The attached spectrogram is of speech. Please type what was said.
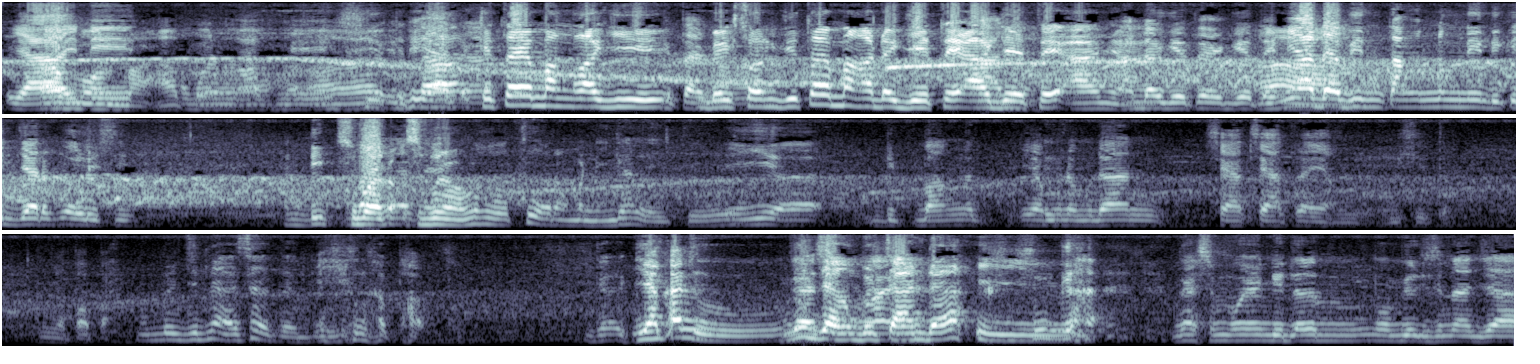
Ya Oh, ini mohon maaf, mohon maaf nih. Ah, Ini kita ada- kita emang lagi Kita emang- backsound kita emang ada GTA GTA-nya. ada GTA GTA. Ini Ah. ada bintang 6 nih dikejar polisi. Deep Sebenarnya banget. sebenarnya tuh orang meninggal itu. Iya, deep banget. Ya mudah-mudahan sehat-sehat lah yang di situ. Enggak apa-apa. Mobil jenazah tadi. Iya enggak apa-apa. Gak Ya kan, Lu nggak jangan semua- bercandain. Enggak, enggak semua yang di dalam mobil jenazah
